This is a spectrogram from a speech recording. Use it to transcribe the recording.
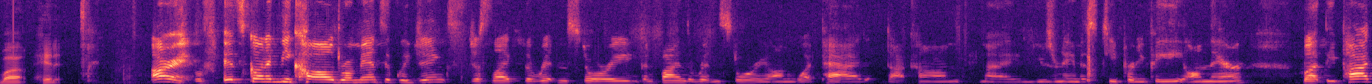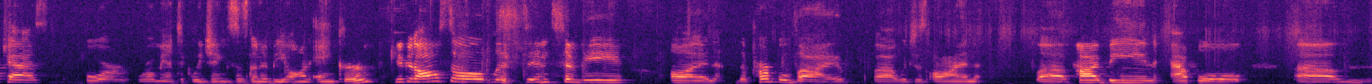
But hit it. All right, it's going to be called Romantically Jinx, just like the written story. You can find the written story on wattpad.com. My username is tprettyp on there. But the podcast for Romantically Jinx is going to be on Anchor. You can also listen to me on the Purple Vibe, uh, which is on uh, Podbean, Apple, um,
